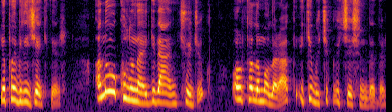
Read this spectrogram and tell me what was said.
yapabilecektir. Anaokuluna giden çocuk ortalama olarak 2,5-3 yaşındadır.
